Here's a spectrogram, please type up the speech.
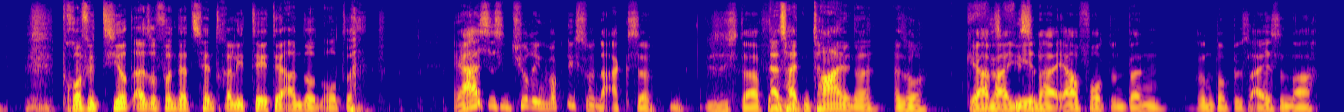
Profitiert also von der Zentralität der anderen Orte. Ja, es ist in Thüringen wirklich so eine Achse, die sich da Das ist halt ein Tal, ne? Also, Gera, Jena, Erfurt und dann runter bis Eisenach.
